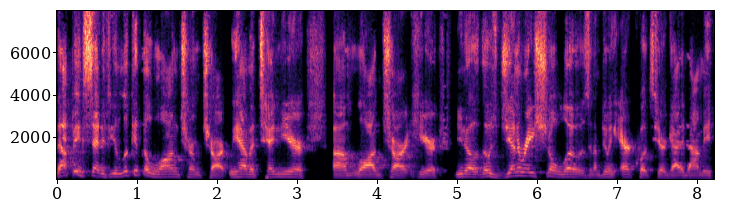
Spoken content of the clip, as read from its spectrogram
That being said, if you look at the long term chart, we have a 10 year um, log chart here. You know, those generational lows, and I'm doing air quotes here, Guy Adami,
